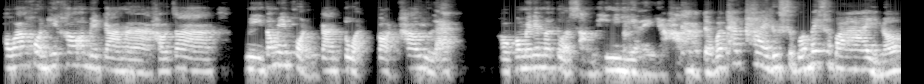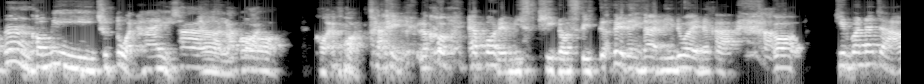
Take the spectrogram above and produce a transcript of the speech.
เพราะว่าคนที่เข้าอเมริกามา เขาจะมีต้องมีผลการตรวจก่อนเข้าอยู่แล้วเขาก็ไม่ได้มาตรวจซ้ำที่นี่อะไรอย่างเงี้ยค่ะ แต่ว่าถ้าใครรู้สึกว่าไม่สบายเนาะเขามีชุดตรวจให้ใช่แล้วก็ ของ Abbott ใช่ แล้วก็ Abbott มี keynote speaker ในงานนี้ด้วยนะคะ ก็คิดว่าน่าจะเอา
